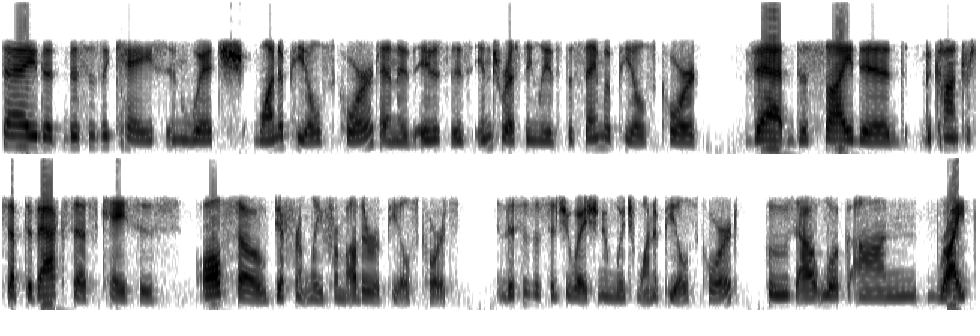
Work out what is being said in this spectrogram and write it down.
say that this is a case in which one appeals court, and it is, is interestingly, it's the same appeals court that decided the contraceptive access cases also differently from other appeals courts. This is a situation in which one appeals court whose outlook on rights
